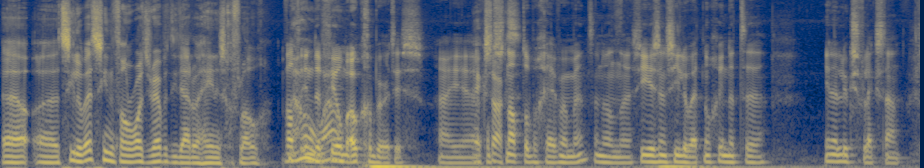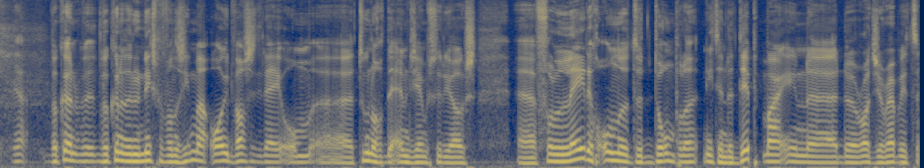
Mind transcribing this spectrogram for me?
eh, eh, het silhouet zien van Roger Rabbit die daar doorheen is gevlogen. Wat Oh, in de film ook gebeurd is. Hij eh Exact. ontsnapt op een gegeven moment. En dan zie je zijn silhouet nog in, het, eh, in een luxe vlek staan. Ja, we, kunnen, we, kunnen er nu niks meer van zien, maar ooit was het idee om eh, toen nog de MGM Studios eh, volledig onder te dompelen. Niet in de dip, maar in eh, de Roger Rabbit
